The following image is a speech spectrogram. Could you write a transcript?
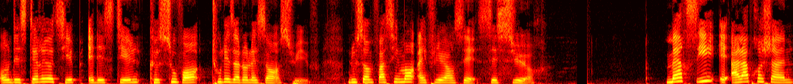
ont des stéréotypes et des styles que souvent tous les adolescents suivent. Nous sommes facilement influencés, c'est sûr. Merci et à la prochaine.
